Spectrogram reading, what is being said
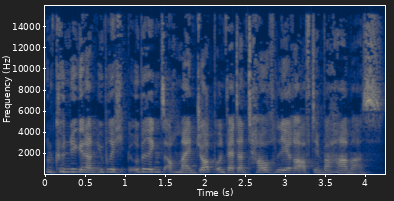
und kündige dann übrig, übrigens auch meinen Job und werde dann Tauchlehrer auf den Bahamas.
